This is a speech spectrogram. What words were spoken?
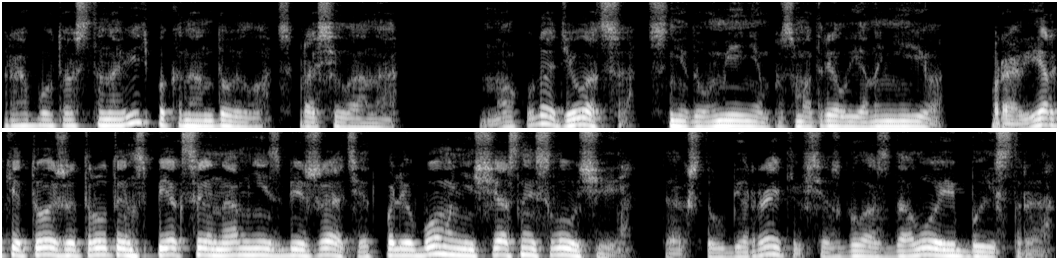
«Работу остановить по Конан спросила она. «Но куда деваться?» — с недоумением посмотрел я на нее. «Проверки той же труд инспекции нам не избежать. Это по-любому несчастный случай. Так что убирайте все с глаз долой и быстро.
